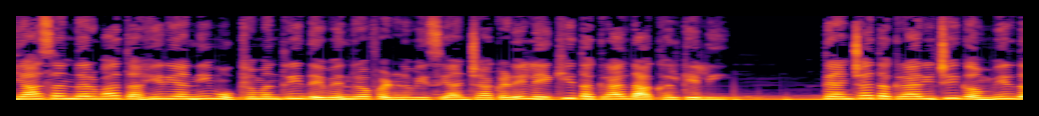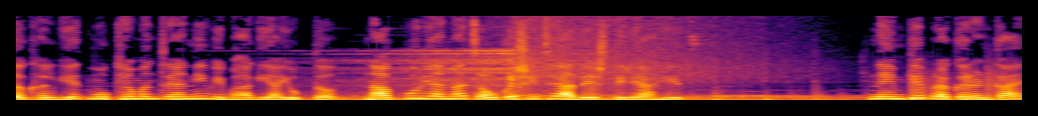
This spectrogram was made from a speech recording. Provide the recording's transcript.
या संदर्भात अहिर यांनी मुख्यमंत्री देवेंद्र फडणवीस यांच्याकडे लेखी तक्रार दाखल केली. त्यांच्या तक्रारीची गंभीर दखल घेत मुख्यमंत्र्यांनी विभागीय आयुक्त नागपूर यांना चौकशीचे आदेश दिले आहेत. नेमके प्रकरण काय?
